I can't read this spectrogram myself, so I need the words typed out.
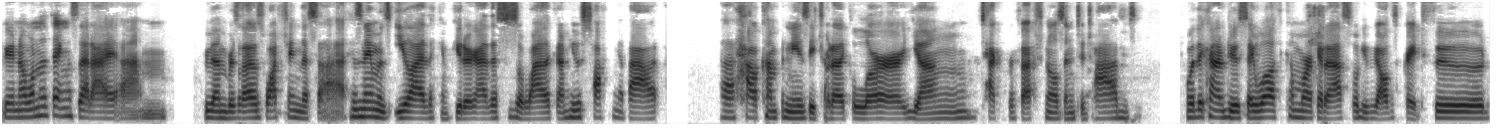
You know, one of the things that I um remembers I was watching this. Uh, his name was Eli, the computer guy. This is a while ago, and he was talking about uh, how companies they try to like lure young tech professionals into jobs. What they kind of do is say, "Well, if you come work at us, we'll give you all this great food.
